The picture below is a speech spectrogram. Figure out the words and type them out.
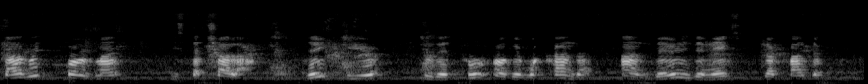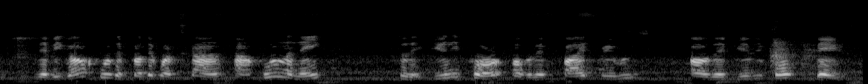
Chadwick Boseman is T'Challa. They here to the tour of the Wakanda, and there is the next Black Panther. They began who the protect Wakanda and who managed to the uniform of the five tribes of the beautiful veil.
